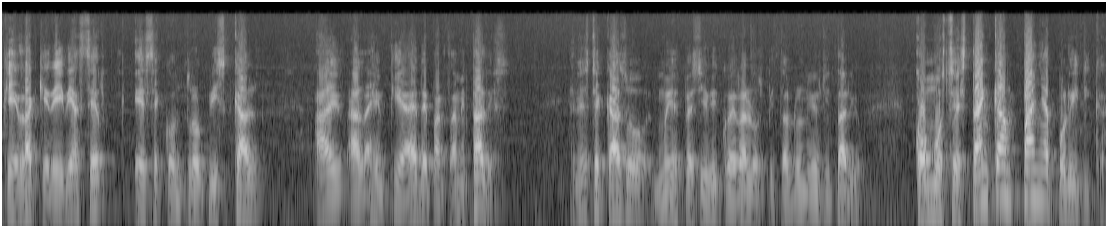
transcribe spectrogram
que es la que debe hacer ese control fiscal a las entidades departamentales en este caso muy específico era el hospital universitario. Como se está en campaña política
